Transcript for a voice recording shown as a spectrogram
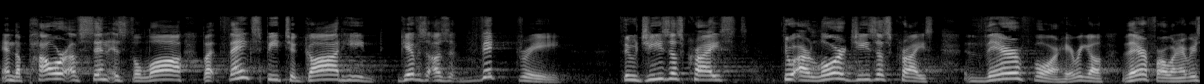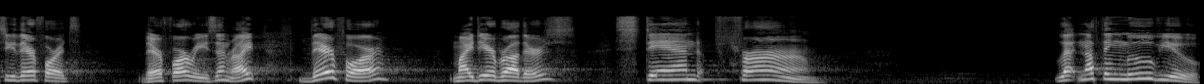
and the power of sin is the law. But thanks be to God, He gives us victory through Jesus Christ, through our Lord Jesus Christ. Therefore, here we go. Therefore, whenever you see therefore, it's therefore a reason, right? Therefore, my dear brothers, stand firm. Let nothing move you.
